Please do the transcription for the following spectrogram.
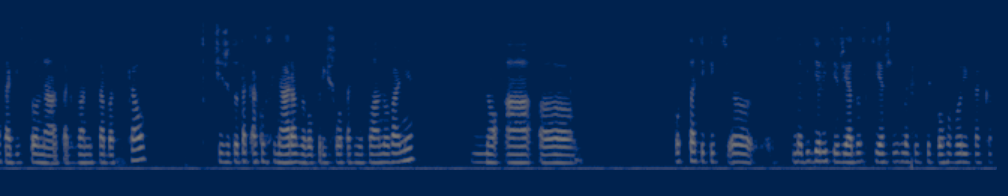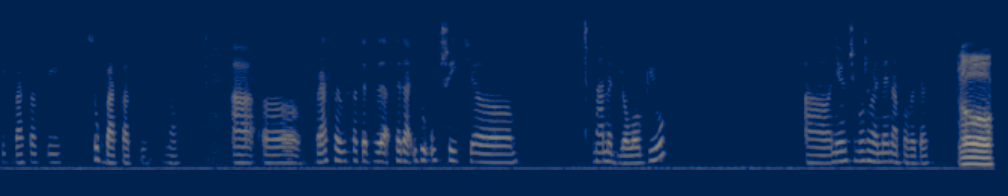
a takisto na tzv. sabbatical Čiže to tak ako si nárazovo prišlo, tak neplánovane. No a uh, v podstate, keď uh, sme videli tie žiadosti a šli sme cez tie pohovory, tak tí basáci sú basáci. No. A uh, vracajú sa, teda, teda idú učiť, uh, máme biológiu, a neviem, či môžeme aj mená povedať. O,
